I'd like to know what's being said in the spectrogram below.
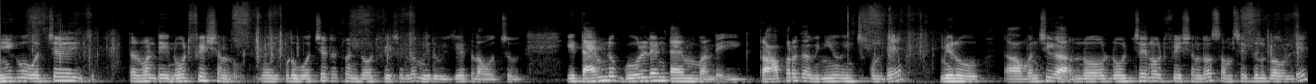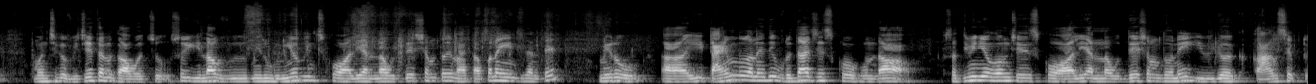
మీకు వచ్చేటటువంటి నోటిఫికేషన్లు ఇప్పుడు వచ్చేటటువంటి నోటిఫికేషన్లో మీరు విజేతలు అవ్వచ్చు. ఈ టైంలో గోల్డెన్ టైం అండి. ఈ ప్రాపర్గా వినియోగించుకుంటే మీరు మంచిగా నో వచ్చే నోటిఫికేషన్లో సంసిద్ధులుగా ఉండి మంచిగా విజేతలు కావచ్చు. సో ఇలా మీరు వినియోగించుకోవాలి అన్న ఉద్దేశంతో నా తపన ఏంటిదంటే మీరు ఈ టైం అనేది వృధా చేసుకోకుండా సద్వినియోగం చేసుకోవాలి అన్న ఉద్దేశంతోనే ఈ వీడియో యొక్క కాన్సెప్ట్.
